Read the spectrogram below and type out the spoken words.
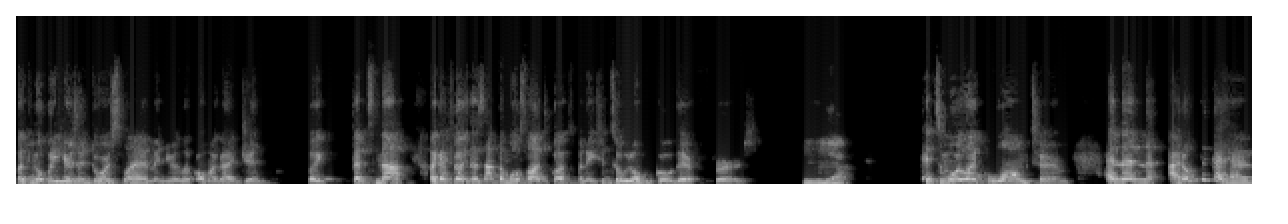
Like Yeah. nobody hears a door slam and you're like, "Oh my god, Jinn." Like that's not like I feel like that's not the most logical explanation, so we don't go there first. Mhm. Yeah. It's more like long term. And then I don't think I have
